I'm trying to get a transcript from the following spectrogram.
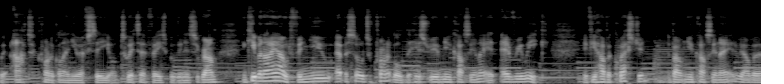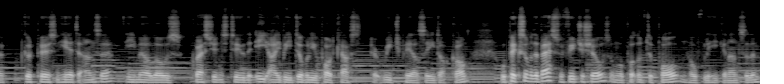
We're at Chronicle NUFC on Twitter, Facebook, and Instagram. And keep an eye out for new episodes of Chronicle, the history of Newcastle United, every week. If you have a question about Newcastle United, we have a good person here to answer. Email those questions to the EIBW podcast at reachplc.com. We'll pick some of the best for future shows and we'll put them to Paul and hopefully he can answer them.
